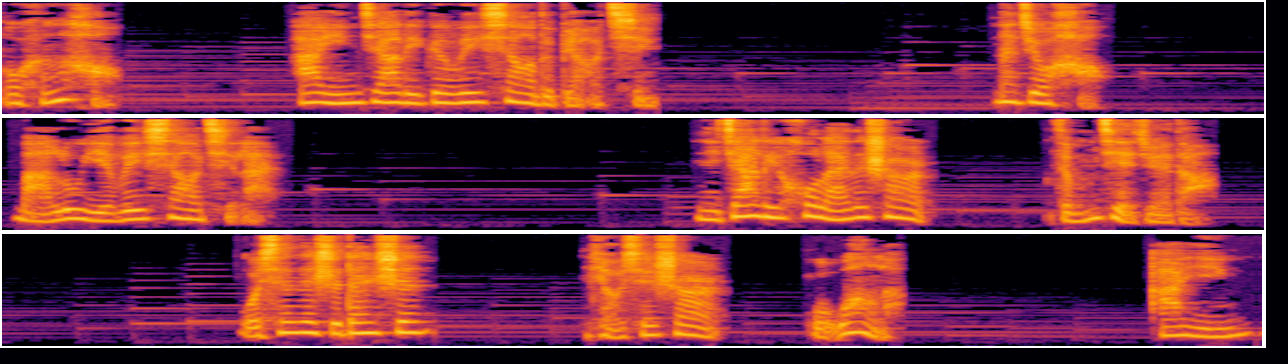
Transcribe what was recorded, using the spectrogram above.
我很好。”阿莹加了一个微笑的表情。“那就好。”马路也微笑起来。“你家里后来的事儿怎么解决的？”“我现在是单身，有些事儿我忘了。”阿莹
